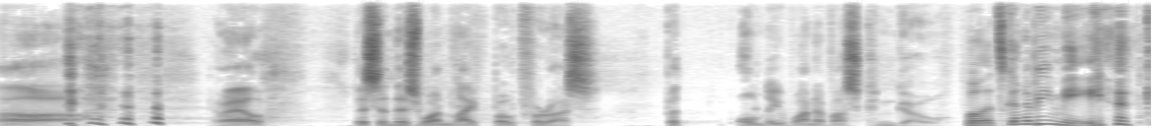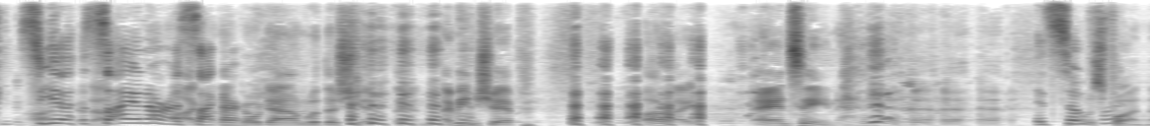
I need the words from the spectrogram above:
Oh, well, listen, there's one lifeboat for us, but only one of us can go. Well, it's going to be me. See ya, I'm gonna- I'm sucker. gonna go down with the ship then. I mean ship. All right, and scene. It's so That was fun. fun.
